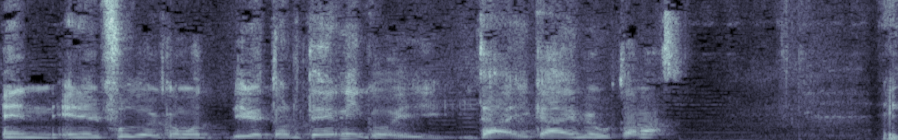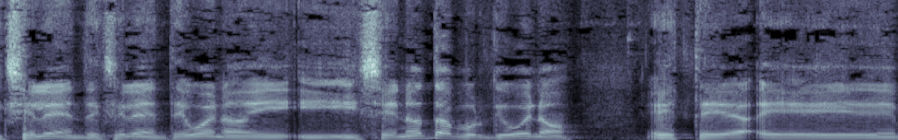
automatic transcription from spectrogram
en, el fútbol como director técnico y, y, cada vez me gusta más. Excelente, excelente. Bueno, y, se nota porque, bueno, este, eh,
